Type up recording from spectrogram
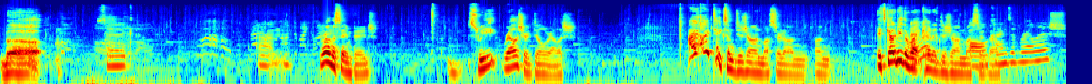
Buh. sick. Um, We're on the same page. Sweet relish or dill relish? I I take some Dijon mustard on on. It's got to be the right like kind of Dijon mustard all though. kinds of relish,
